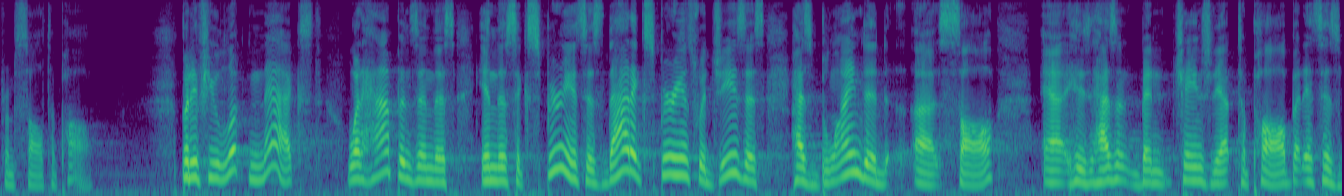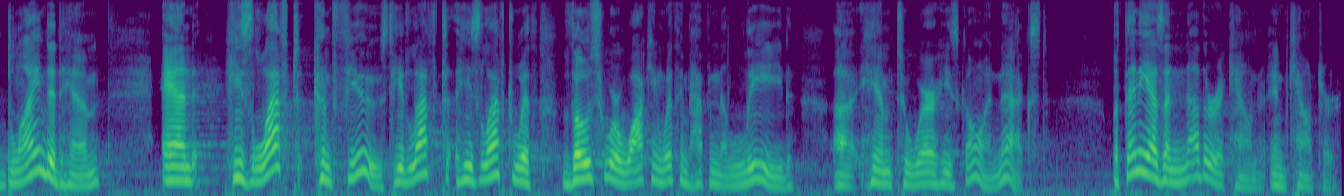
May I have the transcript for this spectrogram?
from Saul to Paul. But if you look next, what happens in this, in this experience is that experience with Jesus has blinded uh, Saul. Uh, he hasn't been changed yet to Paul, but it has blinded him, and he's left confused. He left, he's left with those who are walking with him having to lead uh, him to where he's going next. But then he has another encounter, encounter.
